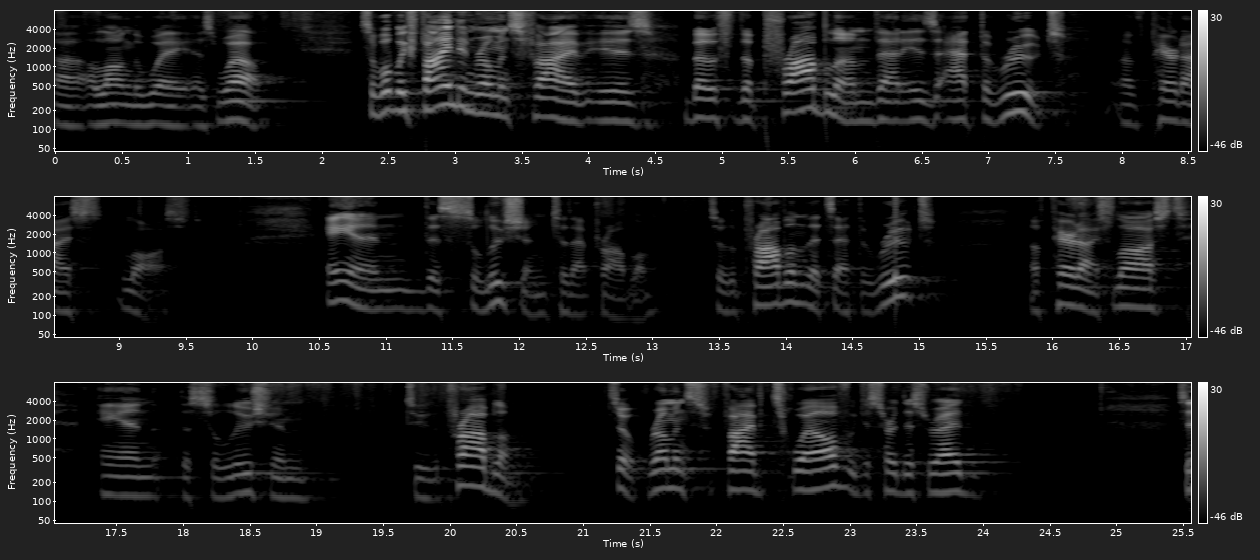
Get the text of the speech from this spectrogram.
uh, along the way as well. So, what we find in Romans 5 is both the problem that is at the root of paradise lost and the solution to that problem. So, the problem that's at the root of paradise lost and the solution to the problem. So, Romans 5:12, we just heard this read. So,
